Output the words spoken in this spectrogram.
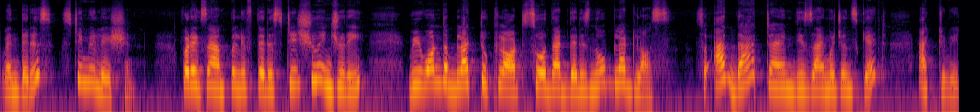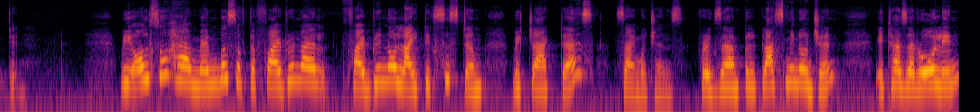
when there is stimulation. For example, if there is tissue injury, we want the blood to clot so that there is no blood loss. So, at that time these zymogens get activated. We also have members of the fibrinolytic system which act as zymogens. For example, plasminogen, it has a role in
